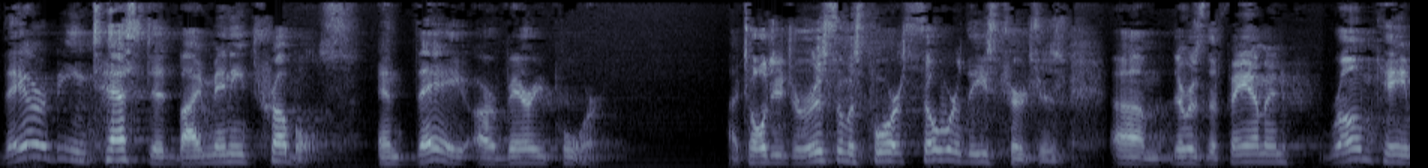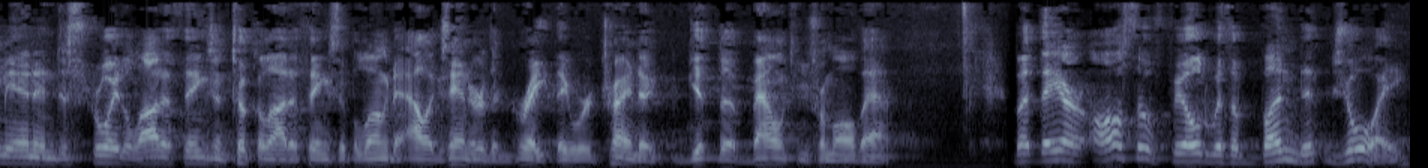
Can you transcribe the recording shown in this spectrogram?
They are being tested by many troubles, and they are very poor. I told you Jerusalem was poor, so were these churches. Um, there was the famine. Rome came in and destroyed a lot of things and took a lot of things that belonged to Alexander the Great. They were trying to get the bounty from all that. But they are also filled with abundant joy,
